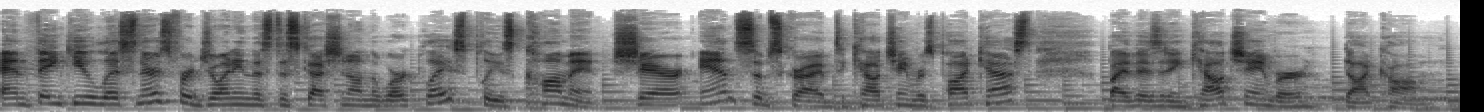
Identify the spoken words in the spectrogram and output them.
And thank you, listeners, for joining this discussion on the workplace. Please comment, share, and subscribe to Cal Chambers Podcast by visiting calchamber.com.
